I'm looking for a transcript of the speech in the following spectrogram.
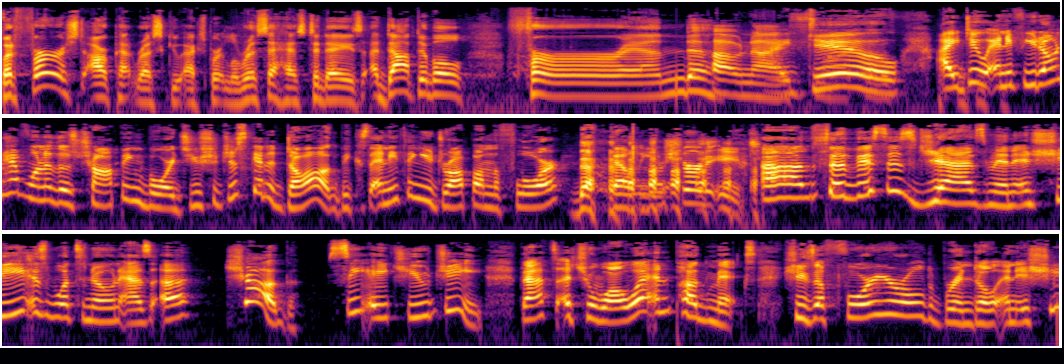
But first, our pet rescue expert Larissa has today's adoptable friend. Oh, nice. I do. I do. And if you don't have one of those chopping boards, you should just get a dog because anything you drop on the floor, they'll They're sure to eat. Um, so this is Jasmine, and she is what's known as a chug. C H U G. That's a Chihuahua and Pug mix. She's a four year old brindle, and is she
